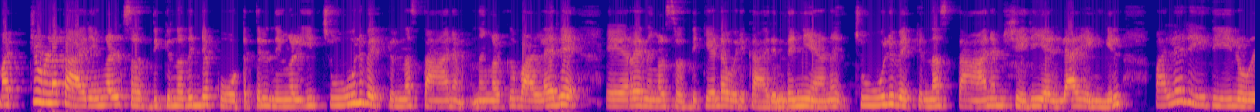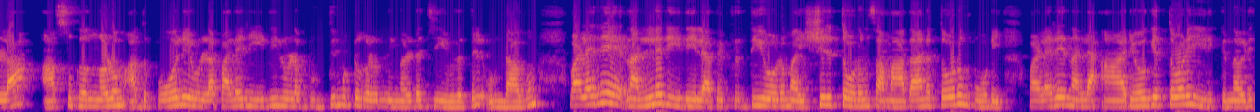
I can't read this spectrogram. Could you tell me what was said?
മറ്റുള്ള കാര്യങ്ങൾ ശ്രദ്ധിക്കുന്നതിന്റെ കൂട്ടത്തിൽ നിങ്ങൾ ഈ ചൂൽ വെക്കുന്ന സ്ഥാനം നിങ്ങൾക്ക് വളരെ ഏറെ നിങ്ങൾ ശ്രദ്ധിക്കേണ്ട ഒരു കാര്യം തന്നെയാണ്. ചൂൽ വെക്കുന്ന സ്ഥാനം ശരിയല്ല എങ്കിൽ പല രീതിയിലുള്ള അസുഖങ്ങളും അതുപോലെയുള്ള പല രീതിയിലുള്ള ബുദ്ധിമുട്ടുകളും നിങ്ങളുടെ ജീവിതത്തിൽ ഉണ്ടാകും. വളരെ നല്ല രീതിയിൽ അഭിവൃദ്ധിയോടും ഐശ്വര്യത്തോടും സമാധാനത്തോടും കൂടി വളരെ നല്ല ആരോഗ്യത്തോടെ ഇരിക്കുന്ന ഒരു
